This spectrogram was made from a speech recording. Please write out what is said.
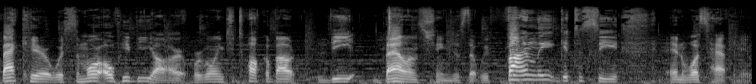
back here with some more OPBR. We're going to talk about the balance changes that we finally get to see and what's happening.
